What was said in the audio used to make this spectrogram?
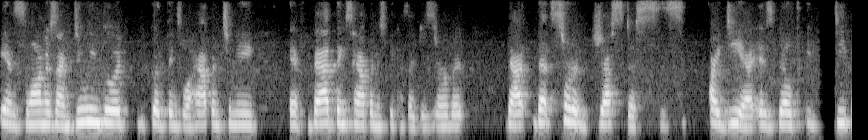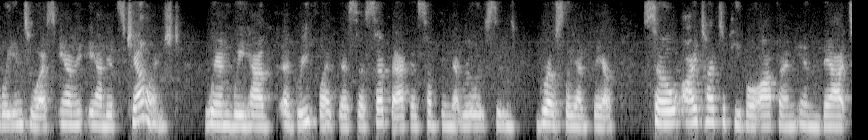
as long as I'm doing good, good things will happen to me. If bad things happen, it's because I deserve it. That that sort of justice idea is built deeply into us, and and it's challenged when we have a grief like this, a setback, as something that really seems grossly unfair. So I talk to people often in that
